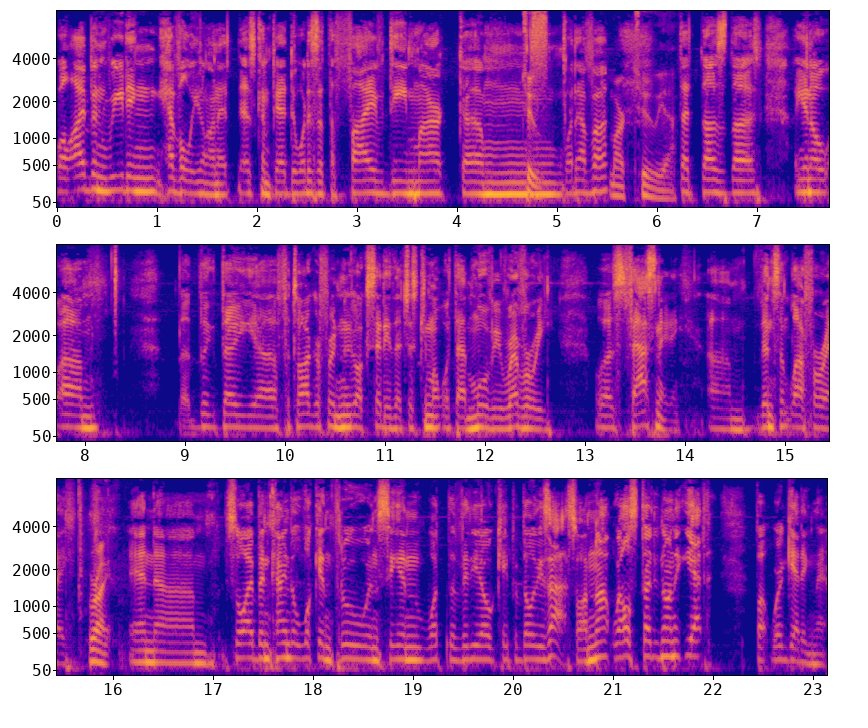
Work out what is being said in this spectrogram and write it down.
Well, I've been reading heavily on it as compared to what is it, the 5D Mark um, Two. whatever Mark two, yeah. that does the, you know, um, the the, the uh, photographer in New York City that just came up with that movie Reverie was fascinating, um, Vincent Laforet. Right. And um, so I've been kind of looking through and seeing what the video capabilities are. So I'm not well studied on it yet, but we're getting there.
